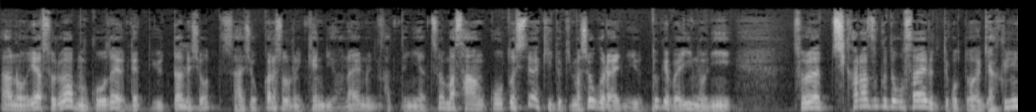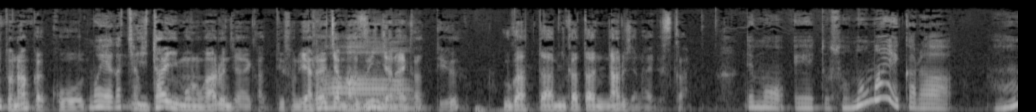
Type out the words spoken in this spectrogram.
あのいやそれは無効だよねって言ったでしょ、うん、最初からそれに権利がないのに勝手にやってまあ、参考としては聞いておきましょうぐらいに言っとけばいいのにそれは力ずくで抑えるってことは逆に言うとなんかこう。痛いものがあるんじゃないかっていうそのやられちゃまずいんじゃないかっていううがった見方になるじゃないですか。でも、えーと、その前からん？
